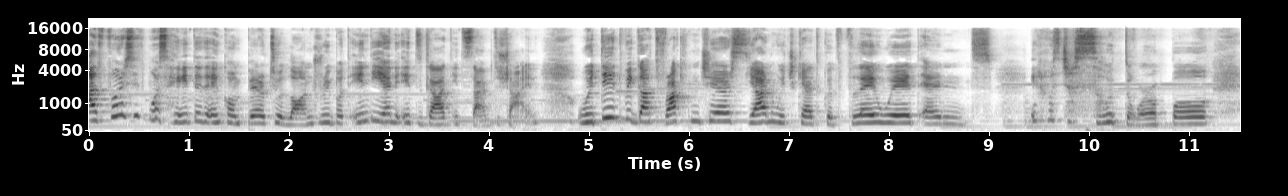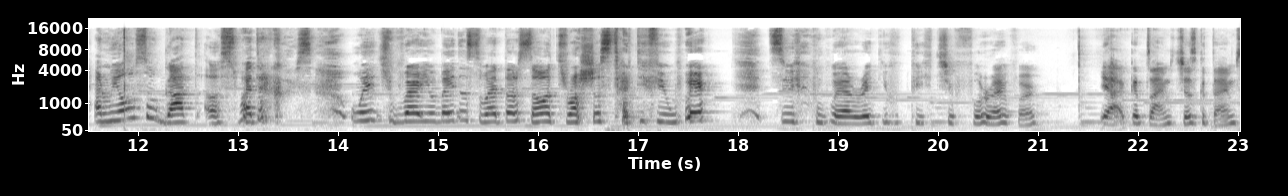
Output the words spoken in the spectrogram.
At first, it was hated and compared to laundry, but in the end, it's got its time to shine. With it, we got rocking chairs, yarn which cat could play with, and it was just so adorable. And we also got a sweater course, which where you made a sweater so atrocious that if you wear to wear it, you'll beat you forever. Yeah, good times, just good times.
